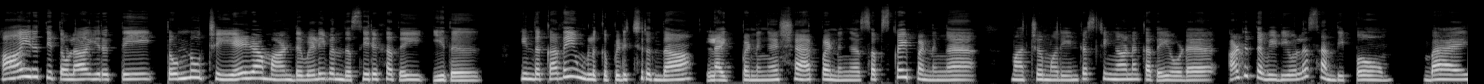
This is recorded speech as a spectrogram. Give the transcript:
ஆயிரத்தி தொள்ளாயிரத்தி தொண்ணூற்றி ஏழாம் ஆண்டு வெளிவந்த சிறுகதை இது. இந்த கதை உங்களுக்கு பிடிச்சிருந்தா லைக் பண்ணுங்க ஷேர் பண்ணுங்க சப்ஸ்கிரைப் பண்ணுங்க. மற்றும் ஒரு இன்ட்ரெஸ்டிங்கான கதையோட அடுத்த வீடியோவில் சந்திப்போம். பாய்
